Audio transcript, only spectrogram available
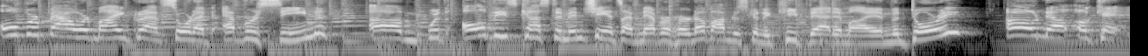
overpowered Minecraft sword I've ever seen. Um, with all these custom enchants I've never heard of. I'm just gonna keep that in my inventory. Oh no, okay,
